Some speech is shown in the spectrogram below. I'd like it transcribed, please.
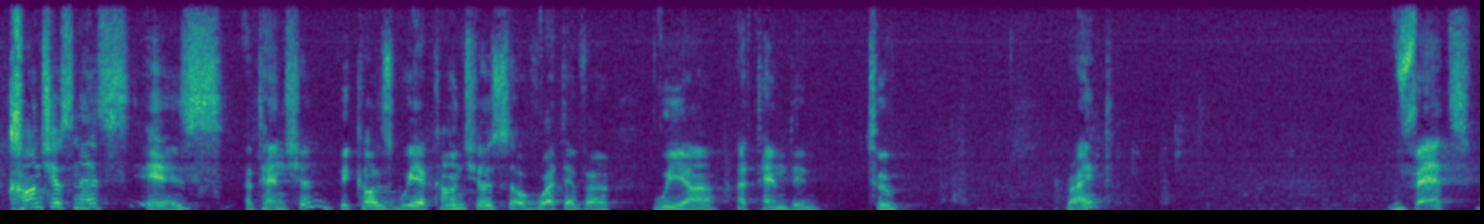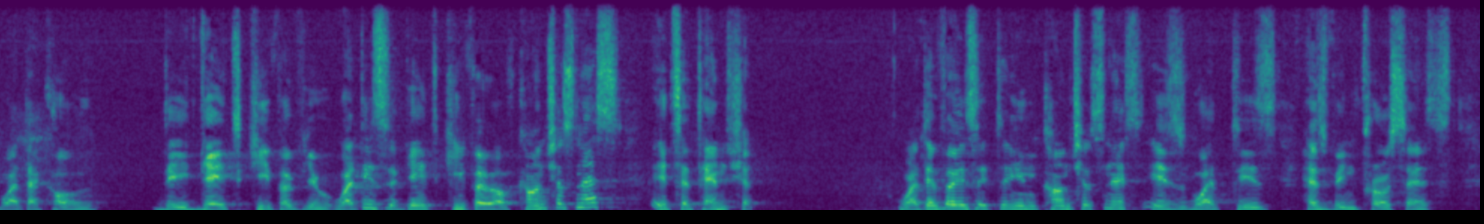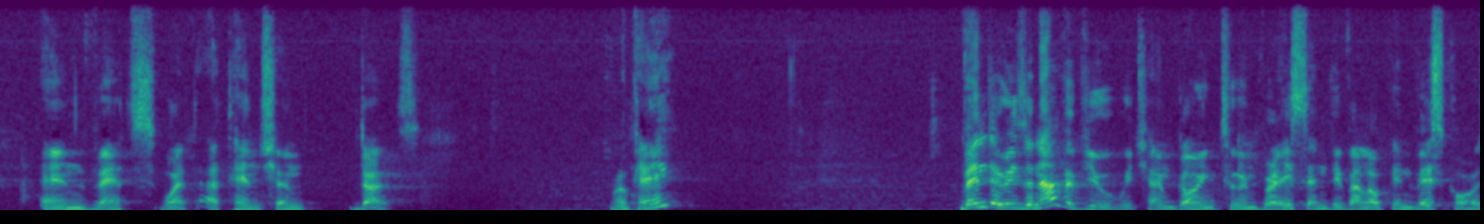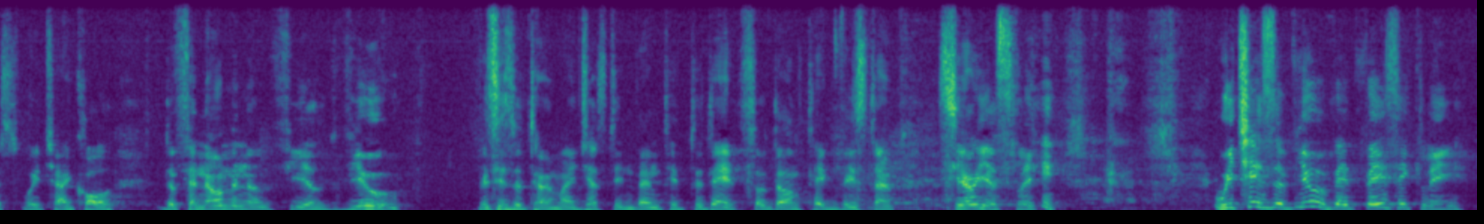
consciousness is attention because we are conscious of whatever we are attending to. Right? That's what I call the gatekeeper view. What is the gatekeeper of consciousness? It's attention. Whatever is it in consciousness is what is, has been processed, and that's what attention does. Okay? Then there is another view which I'm going to embrace and develop in this course, which I call the phenomenal field view. This is a term I just invented today, so don't take this term seriously. which is a view that basically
